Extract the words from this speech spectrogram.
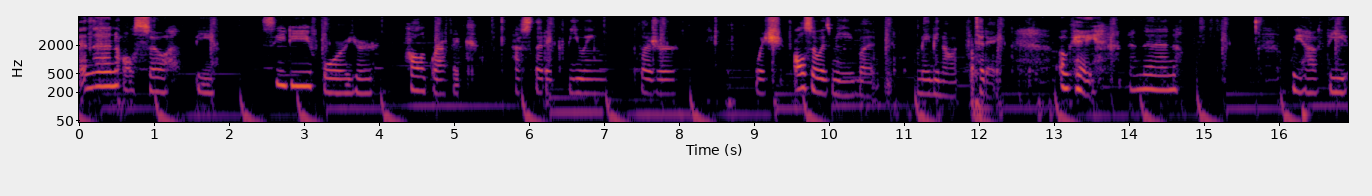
And then also the CD for your holographic aesthetic viewing pleasure, which also is me, but maybe not today. Okay, and then we have the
